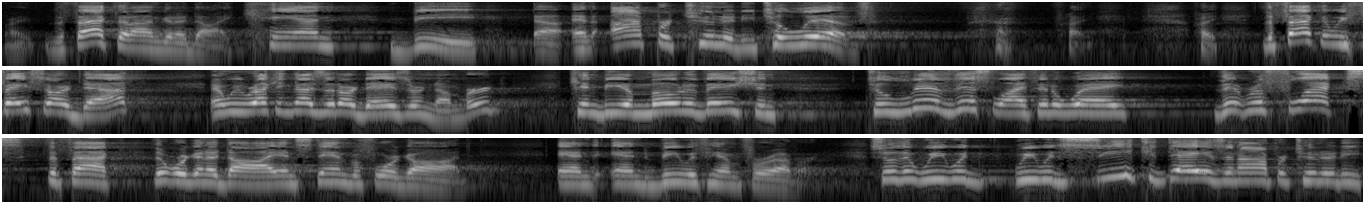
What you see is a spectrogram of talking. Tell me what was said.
right? The fact that I'm going to die can be uh, an opportunity to live, right? Right? The fact that we face our death and we recognize that our days are numbered, can be a motivation to live this life in a way that reflects the fact that we're going to die and stand before God and, and be with Him forever. So that we would, we would see today as an opportunity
